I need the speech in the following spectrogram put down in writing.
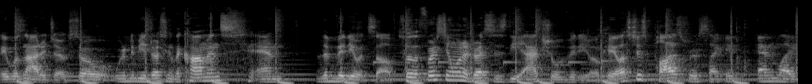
it was not a joke. So we're gonna be addressing the comments and the video itself. So the first thing I want to address is the actual video. Okay, let's just pause for a second and like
